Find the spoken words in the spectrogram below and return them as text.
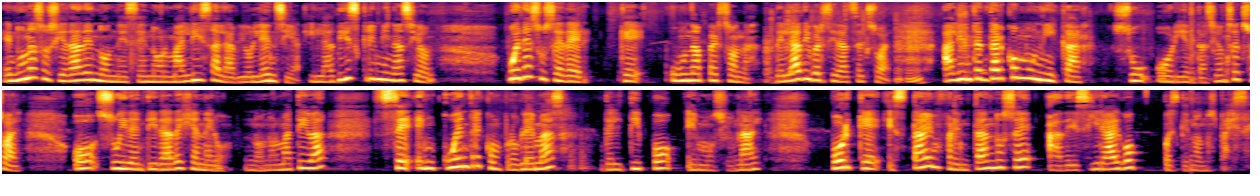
en una sociedad en donde se normaliza la violencia y la discriminación, puede suceder que una persona de la diversidad sexual, al intentar comunicar su orientación sexual o su identidad de género no normativa, se encuentre con problemas del tipo emocional porque está enfrentándose a decir algo pues que no nos parece.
